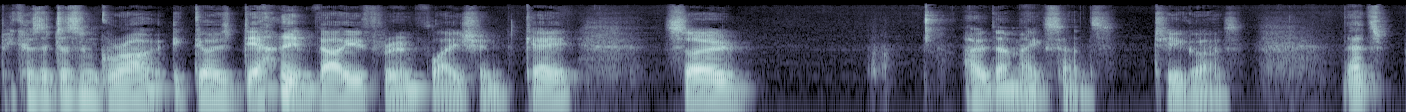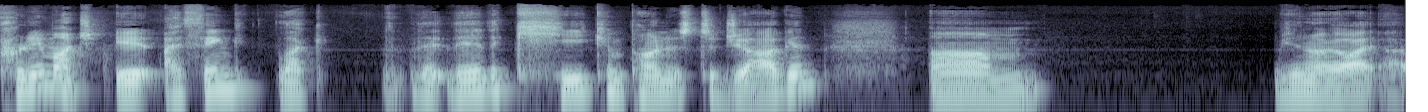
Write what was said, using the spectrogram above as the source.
because it doesn't grow. It goes down in value through inflation. Okay. So I hope that makes sense to you guys. That's pretty much it. I think like they're the key components to jargon. Um, you know, I, I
